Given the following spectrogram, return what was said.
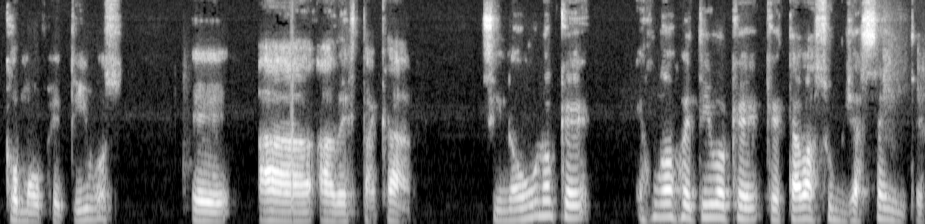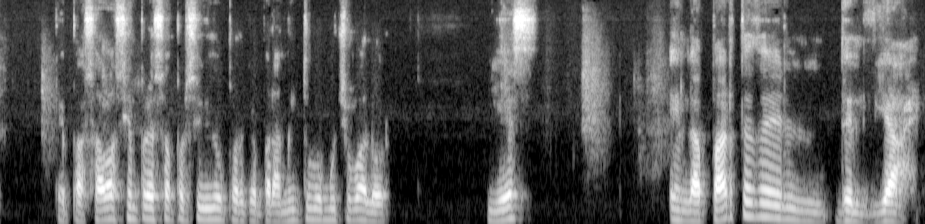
como objetivos eh, a, destacar, sino uno que es un objetivo que, estaba subyacente, que pasaba siempre desapercibido porque para mí tuvo mucho valor, y es en la parte del, del viaje,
